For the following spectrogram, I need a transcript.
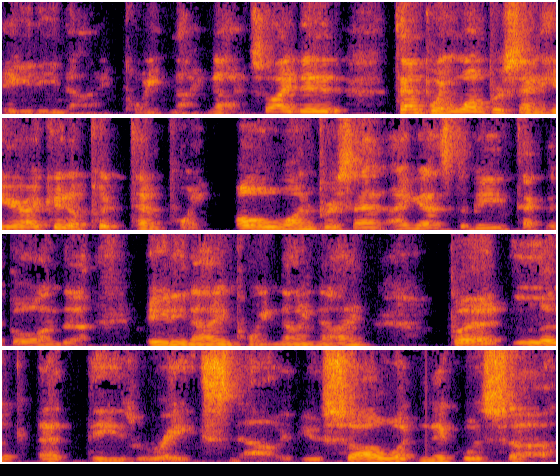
89.99. So I did 10.1% here. I could have put 10.01%, I guess, to be technical on the 89.99. But look at these rates now. If you saw what Nick was uh,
